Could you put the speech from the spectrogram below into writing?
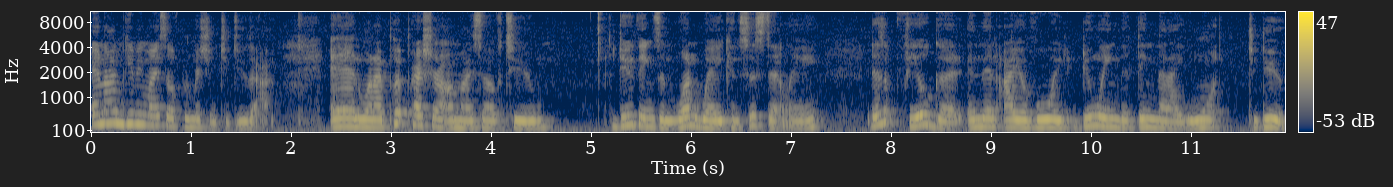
And I'm giving myself permission to do that. And when I put pressure on myself to do things in one way consistently, it doesn't feel good and then I avoid doing the thing that I want to do.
